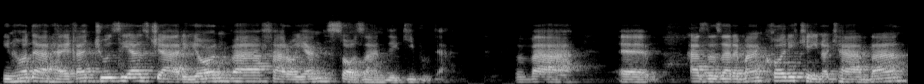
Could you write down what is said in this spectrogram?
اینها در حقیقت جزی از جریان و فرایند سازندگی بودن. و از نظر من کاری که اینا کردن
